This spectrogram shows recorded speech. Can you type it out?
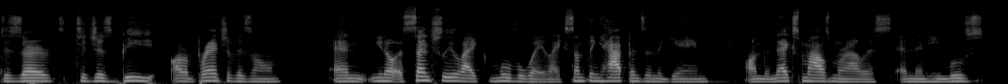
deserved to just be on a branch of his own and, you know, essentially like move away. Like something happens in the game on the next Miles Morales and then he moves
